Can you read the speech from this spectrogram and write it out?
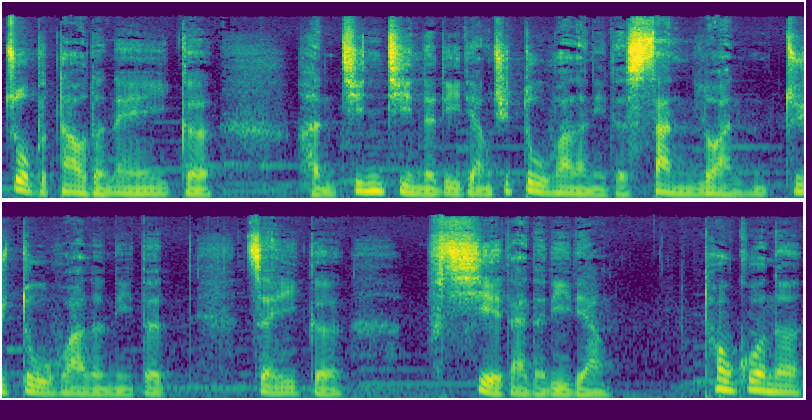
做不到的那一个。很精进的力量，去度化了你的散乱，去度化了你的这一个懈怠的力量。透过呢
